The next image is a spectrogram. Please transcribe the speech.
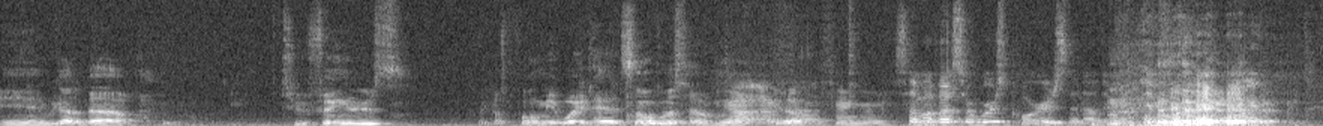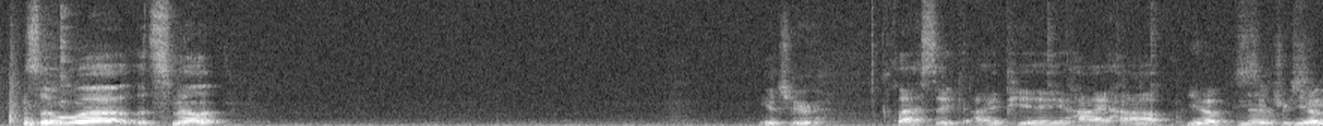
and we got about two fingers, like a foamy white head. Some of us have more. Got, I've Yeah. got a finger. Some of us are worse pourers than others. So uh, let's smell it. Get your classic IPA, high hop, Yep. Citrusy. Yep.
